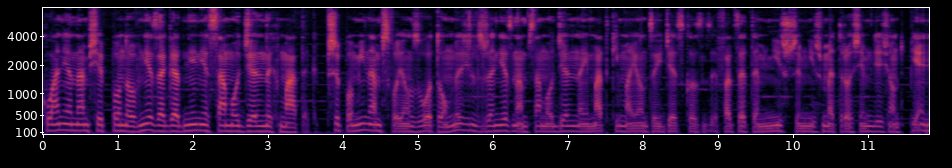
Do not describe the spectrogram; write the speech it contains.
kłania nam się ponownie zagadnienie samodzielnych matek. Przypominam swoją złotą myśl, że nie znam samodzielnej matki mającej dziecko z facetem niższym niż 1,85 m,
